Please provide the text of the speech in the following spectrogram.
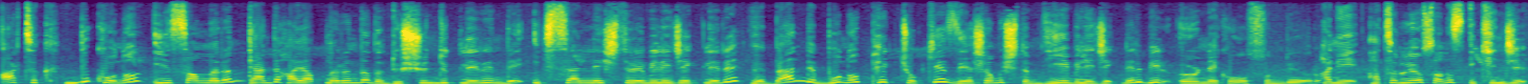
artık bu konu insanların kendi hayatlarında da düşündüklerinde içselleştirebilecekleri ve ben de bunu pek çok kez yaşamıştım diyebilecekleri bir örnek olsun diyorum. Hani hatırlıyorsanız ikinci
